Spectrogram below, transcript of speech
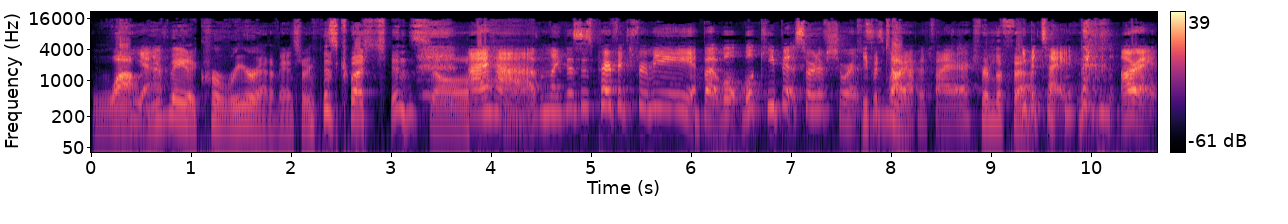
Wow, yeah. you've made a career out of answering this question. So I have. I'm like, this is perfect for me. But we'll we'll keep it sort of short. Keep this it tight. Rapid fire. Trim the fat. Keep it tight. All right.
